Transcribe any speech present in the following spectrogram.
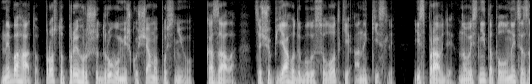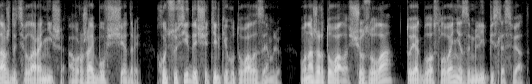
Небагато, просто пригоршу друбу між кущами по снігу. Казала, це щоб ягоди були солодкі, а не кислі. І справді, навесні та полуниця завжди цвіла раніше, а врожай був щедрий, хоч сусіди ще тільки готували землю. Вона жартувала, що зола то як благословення землі після свят.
